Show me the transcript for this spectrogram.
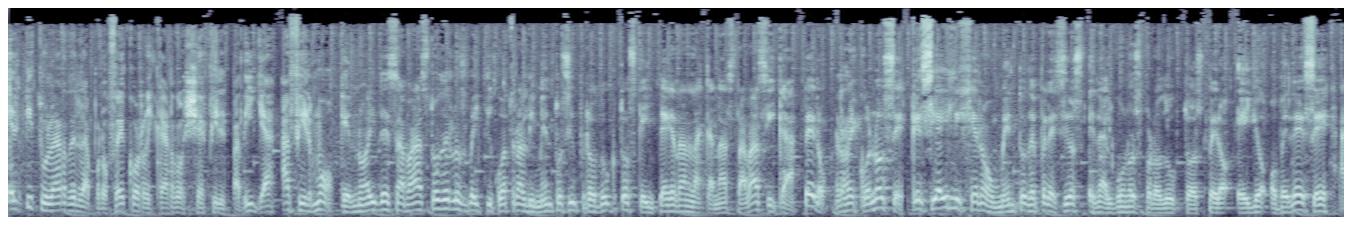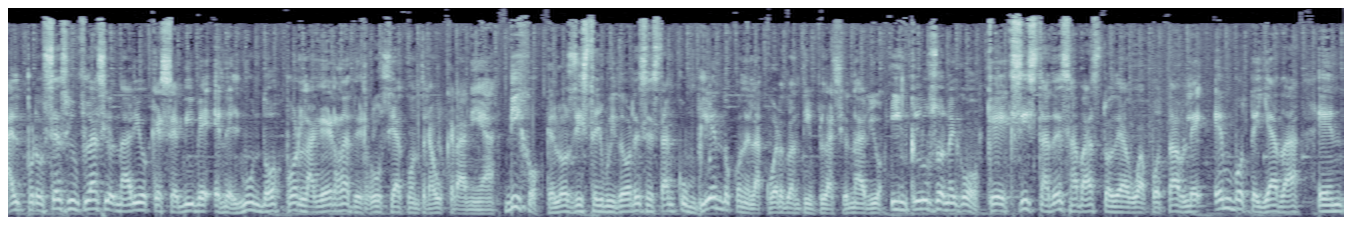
El titular de la Profeco, Ricardo Sheffield Padilla, afirmó que no hay desabasto de los 24 alimentos y productos que integran la canasta básica, pero reconoce que sí hay ligero aumento de precios en algunos productos, pero ello obedece al proceso inflacionario que se vive en el mundo por la guerra de Rusia contra Ucrania. Dijo que los distribuidores están cumpliendo con el acuerdo antiinflacionario, incluso negó que exista desabasto de agua potable embotellada en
